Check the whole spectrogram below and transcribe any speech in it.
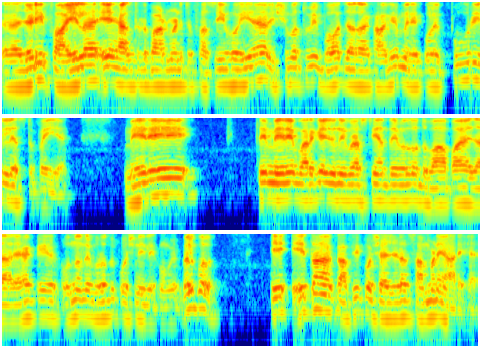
ਜਿਹੜੀ ਫਾਈਲ ਹੈ, ਇਹ ਹੈਲਥ ਡਿਪਾਰਟਮੈਂਟ 'ਚ ਫਸੀ ਹੋਈ ਹੈ, ਰਿਸ਼ਵਤ ਵੀ ਬਹੁਤ ਜ਼ਿਆਦਾ ਖਾ ਗਏ, ਮੇਰੇ ਕੋਲੇ ਪੂਰੀ ਲਿਸਟ ਪਈ ਹੈ। ਮੇਰੇ ਤੇ ਮੇਰੇ ਵਰਗੇ ਯੂਨੀਵਰਸਿਟੀਆਂ ਦੇ ਵੱਲੋਂ ਦਬਾਅ ਪਾਇਆ ਜਾ ਰਿਹਾ ਕਿ ਉਹਨਾਂ ਦੇ ਵਿਰੁੱਧ ਕੁਝ ਨਹੀਂ ਲਿਖੋਗੇ। ਬਿਲਕੁਲ, ਇਹ ਇਹ ਤਾਂ ਕਾਫੀ ਕੁਝ ਹੈ ਜਿਹੜਾ ਸਾਹਮਣੇ ਆ ਰਿਹਾ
